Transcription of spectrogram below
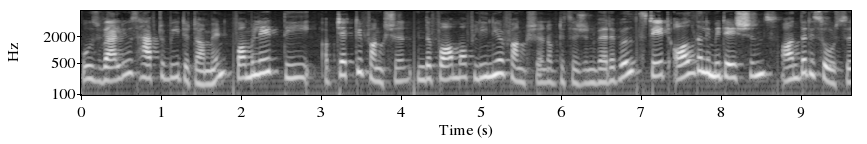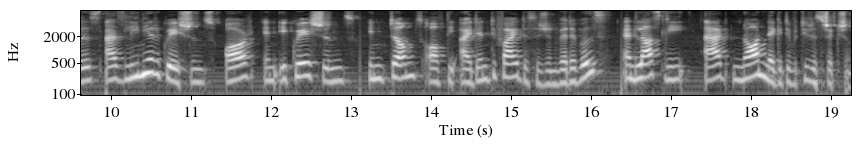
whose values have to be determined, formulate the objective function in the form of linear function of decision variable, state all the limitations on the resources as linear equations or inequations in terms of the identified decision variables, and lastly, add non-negativity restrictions.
